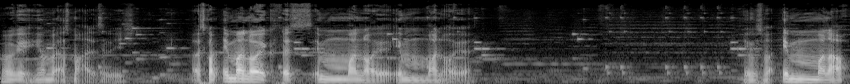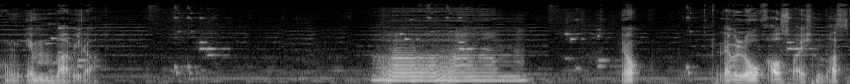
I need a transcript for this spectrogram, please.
Okay, hier haben wir erstmal alles erledigt. Aber es kommen immer neue Quests, immer neue, immer neue. Hier muss man immer nachgucken, immer wieder. Ähm, jo. Level hoch ausweichen, was?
